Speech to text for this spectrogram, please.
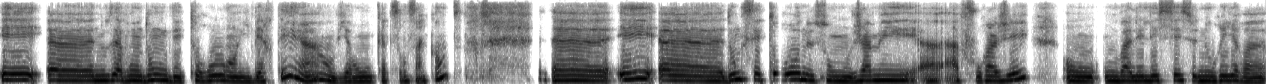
Et euh, nous avons donc des taureaux en liberté, hein, environ 450. Euh, et euh, donc ces taureaux ne sont jamais affouragés. On, on, va les laisser se nourrir euh,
